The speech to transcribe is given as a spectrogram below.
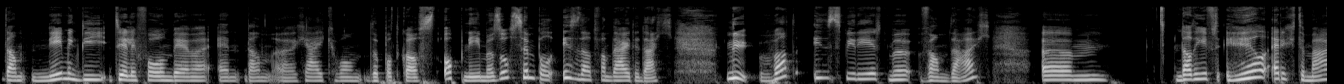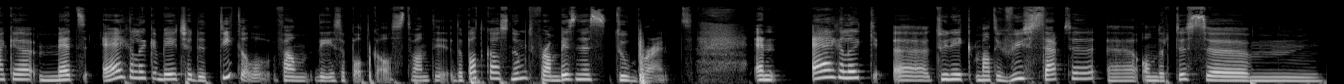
dan neem ik die telefoon bij me en dan uh, ga ik gewoon de podcast opnemen. Zo simpel is dat vandaag de dag. Nu, wat inspireert me vandaag? Um, dat heeft heel erg te maken met eigenlijk een beetje de titel van deze podcast. Want de, podcast noemt From Business to Brand. En eigenlijk, uh, toen ik Mathieu startte, uh, ondertussen um,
